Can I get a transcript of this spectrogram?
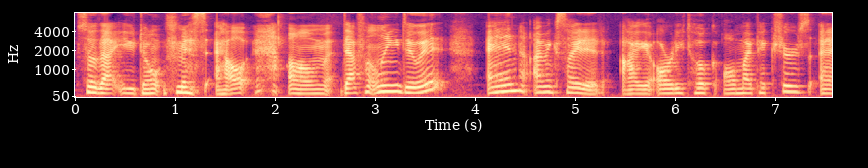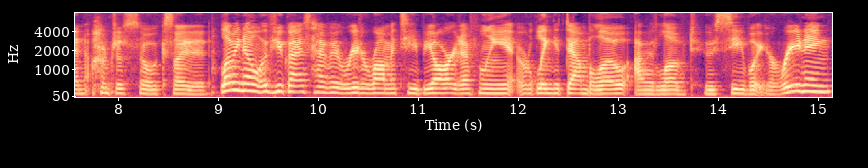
so that you don't miss out. Um, definitely do it and I'm excited. I already took all my pictures and I'm just so excited. Let me know if you guys have a Readorama TBR, definitely link it down below. I would love to see what you're reading.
